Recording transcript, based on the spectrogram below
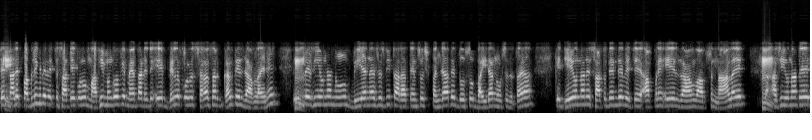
ਤੇ ਨਾਲੇ ਪਬਲਿਕ ਦੇ ਵਿੱਚ ਸਾਡੇ ਕੋਲੋਂ ਮਾਫੀ ਮੰਗੋ ਕਿ ਮੈਂ ਤੁਹਾਡੇ ਤੇ ਇਹ ਬਿਲਕੁਲ ਸਰਾਸਰ ਗਲਤ ਇਲਜ਼ਾਮ ਲਾਏ ਨੇ। ਇਸ। ਲਈ ਅਸੀਂ ਉਹਨਾਂ ਨੂੰ ਬੀਐਨਐਸਐਸ ਦੀ ਧਾਰਾ 356 ਤੇ 222 ਦਾ ਨੋਟਿਸ ਦਿੱਤਾ ਆ ਕਿ ਜੇ ਉਹਨਾਂ ਨੇ 7 ਦਿਨ ਦੇ ਵਿੱਚ ਆਪਣੇ ਇਹ ਇਲਜ਼ਾਮ ਵਾਪਸ ਨਾ ਲਏ ਤਾਂ ਅਸੀਂ ਉਹਨਾਂ ਤੇ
